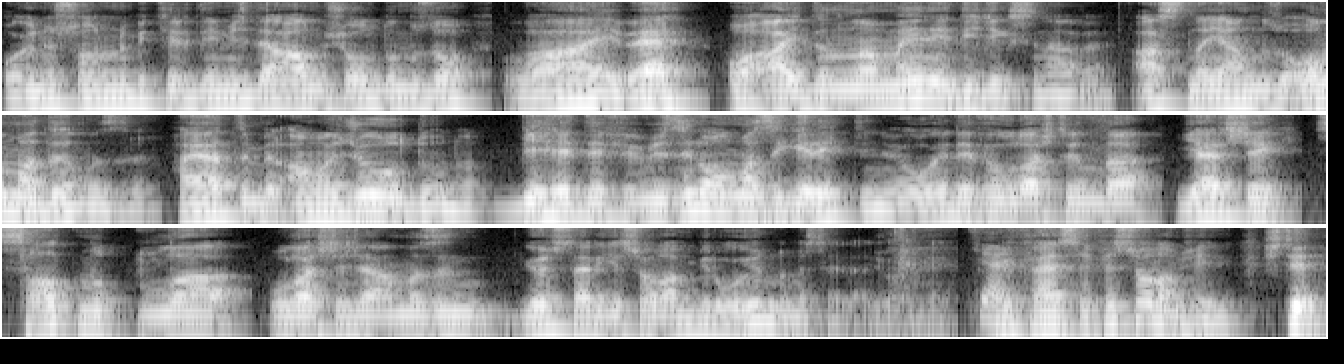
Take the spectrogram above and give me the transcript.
oyunun sonunu bitirdiğimizde almış olduğumuz o vay be. O aydınlanmaya ne diyeceksin abi? Aslında yalnız olmadığımızı, hayatın bir amacı olduğunu, bir hedefimizin olması gerektiğini ve o hedefe ulaştığında gerçek salt mutluluğa ulaşacağımızın göstergesi olan bir oyundu mesela Journey. Yani- Bir felsefesi olan bir şeydi. İşte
